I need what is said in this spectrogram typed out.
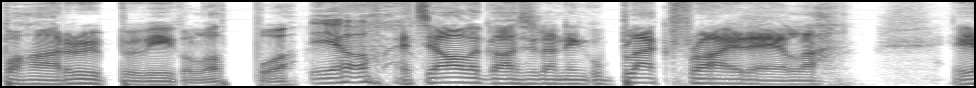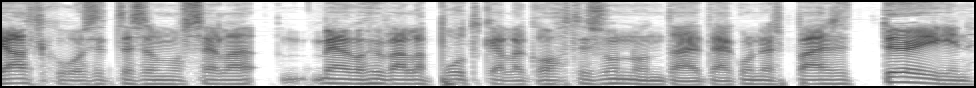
pahaa ryyppyviikonloppua. Joo. Että se alkaa sillä niinku Black Fridaylla ja jatkuu sitten semmoisella melko hyvällä putkella kohti sunnuntaita ja kunnes pääset töihin.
